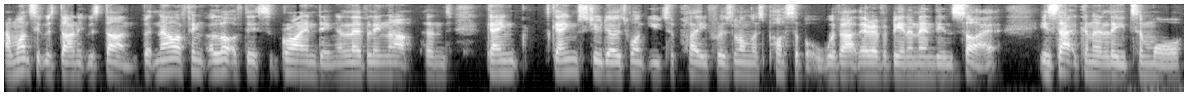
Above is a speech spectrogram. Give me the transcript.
And once it was done, it was done. But now I think a lot of this grinding and leveling up and game game studios want you to play for as long as possible without there ever being an end in sight. Is that going to lead to more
